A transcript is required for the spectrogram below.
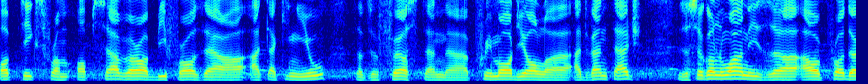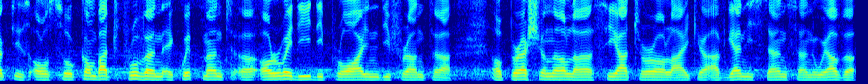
optics from observer before they are attacking you. That's the first and uh, primordial uh, advantage. The second one is uh, our product is also combat-proven equipment uh, already deployed in different uh, operational uh, theater like Afghanistan, and we have a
